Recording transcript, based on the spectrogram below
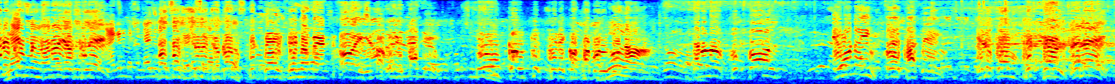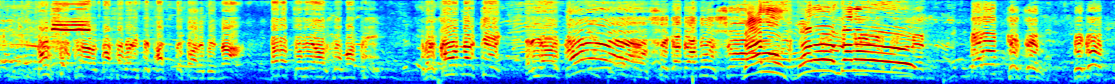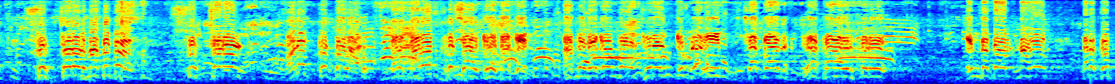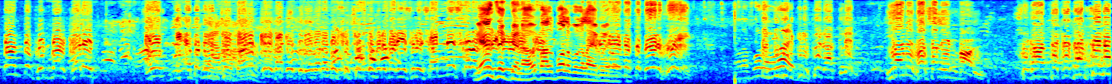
আগের ম্যাচে নাইজেরিয়া বাংলাদেশে যখন ফুটবল টুর্নামেন্ট হয় এটা হয়ে থাকে। কেউ কাউকে ছেড়ে কথা বলবে না। কেননা ফুটবল এমনই হয়ে থাকে এরকম ফুটবল হলে দর্শকরা বাসা বাড়িতে থাকতে পারবে না। তারা চলে আসবে মাঠে। এবার কর্নার কিক রিয়াল ক্রস সেখানে অবশ্য দারুণ, দারুণ, দারুণ। দারুণ খেলছেন দেখুন শিবচরের মাটিতে। শিবচরের অনেক ফুটবলার তারা দারুণ ফুটবল খেলে থাকেন। আপনি দেখুন যে জুয়েল ইব্রাহিম সাফর রাফা এরপরে ইমদাদুর নাহিদ তারা দুর্দান্ত ফুটবল খেলেন এবং এত দারুণ খেলে থাকেন। তিনি এবার অবশ্য ছোট্ট করে দাঁড়িয়েছিলেন সামনে ম্যান চেক দেন বাল বল বগলায় বয়ে বের হয়ে রাখলেন ইয়ারে ভাসালেন বল। সেখান থেকে যাচ্ছে না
